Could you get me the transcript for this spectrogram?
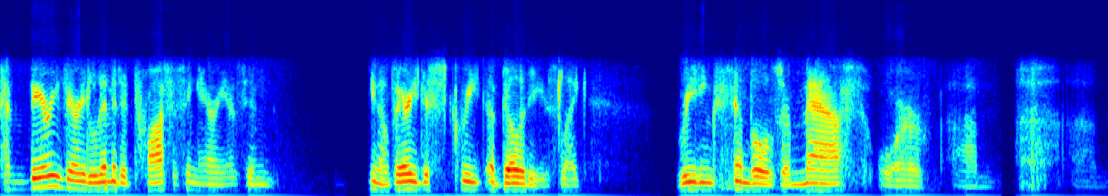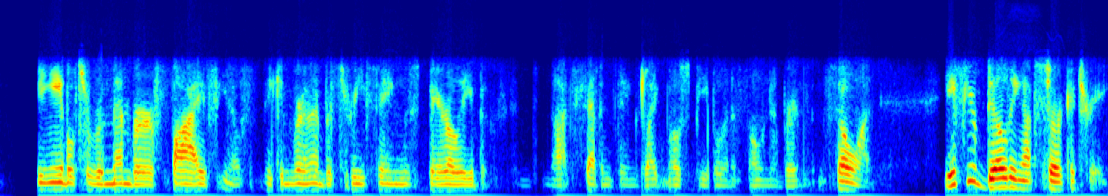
have very, very limited processing areas in, you know, very discrete abilities like reading symbols or math or um, um, being able to remember five, you know, they can remember three things barely, but not seven things like most people in a phone number and so on. If you're building up circuitry,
